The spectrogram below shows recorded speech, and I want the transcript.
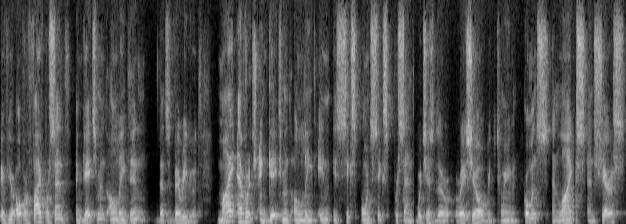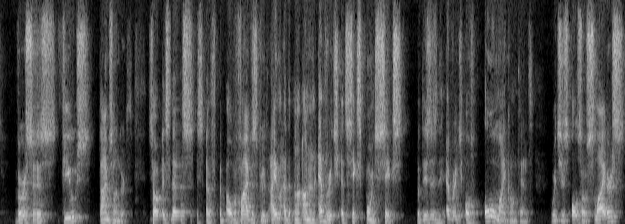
If you're over 5% engagement on LinkedIn, that's very good. My average engagement on LinkedIn is 6.6%, which is the ratio between comments and likes and shares versus views times 100. So it's that's it's, uh, over five is good. I'm at, on an average at 6.6, but this is the average of all my content, which is also sliders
